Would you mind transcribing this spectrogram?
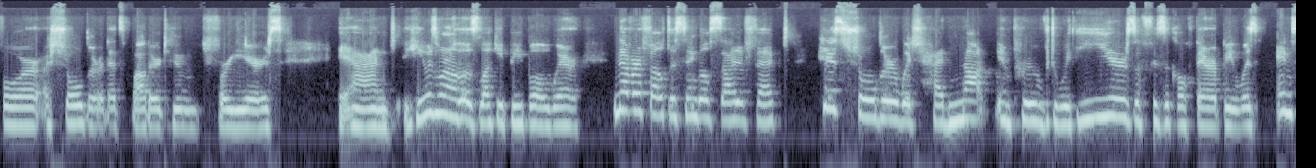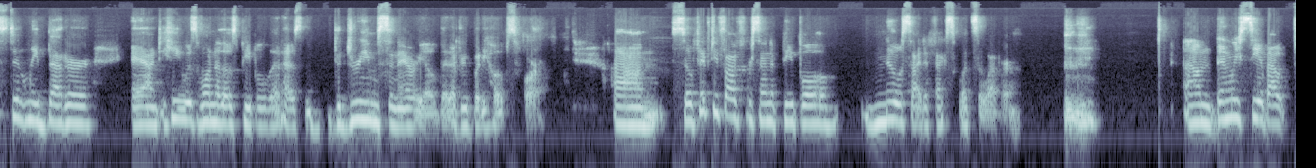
for a shoulder that's bothered him for years, and he was one of those lucky people where never felt a single side effect his shoulder, which had not improved with years of physical therapy, was instantly better. And he was one of those people that has the dream scenario that everybody hopes for. Um, so 55% of people, no side effects whatsoever. um, then we see about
